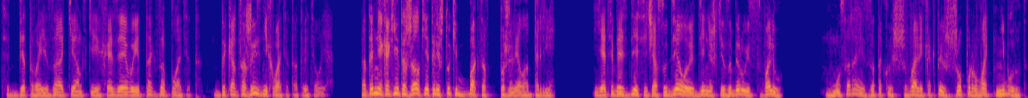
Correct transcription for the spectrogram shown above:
«Тебе твои заокеанские хозяева и так заплатят. До конца жизни хватит», — ответил я. «А ты мне какие-то жалкие три штуки баксов пожалела, дрень. Я тебя здесь сейчас уделаю, денежки заберу и свалю. Мусора из-за такой швали, как ты, жопу рвать не будут».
